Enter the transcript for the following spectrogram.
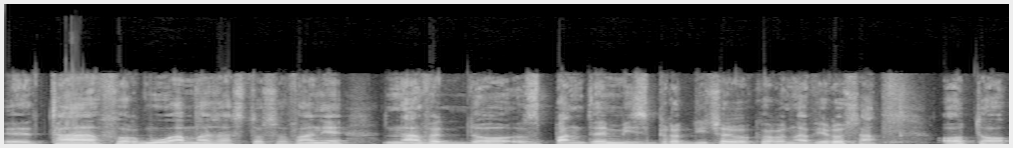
y, ta formuła ma zastosowanie nawet do pandemii zbrodniczego koronawirusa. Oto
